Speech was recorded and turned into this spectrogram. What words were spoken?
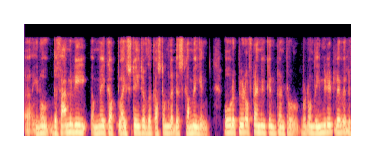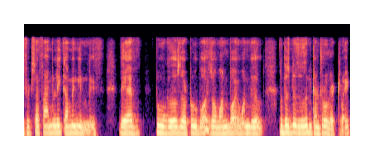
uh, you know the family makeup life stage of the customer that is coming in over a period of time you can control but on the immediate level if it's a family coming in if they have two girls or two boys or one boy one girl the business doesn't control it right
